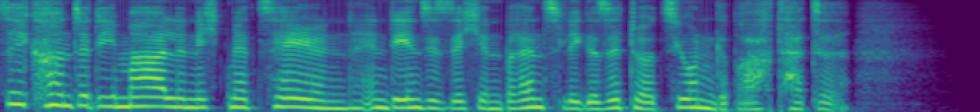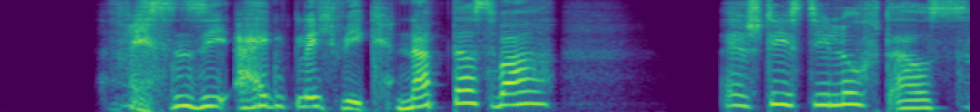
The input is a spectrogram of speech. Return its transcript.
Sie konnte die Male nicht mehr zählen, in denen sie sich in brenzlige Situationen gebracht hatte. Wissen Sie eigentlich, wie knapp das war? Er stieß die Luft aus,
